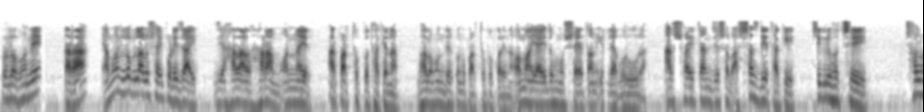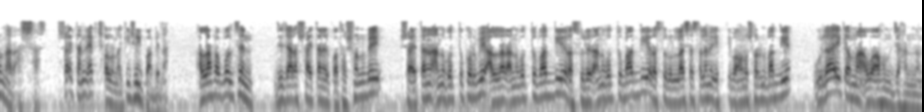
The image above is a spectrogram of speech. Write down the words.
প্রলোভনে তারা এমন লোভ লালসায় পড়ে যায় যে হালাল, হারাম, অন্যায়ের আর পার্থক্য থাকে না, ভালো মন্দের কোনো পার্থক্য করে না। অমায়াদহম শয়তান ইল্লা গরুরা। আর শয়তান যেসব আশ্বাস দিয়ে থাকে, সেগুলি হচ্ছে ছলনার আশ্বাস। শয়তানের এক ছলনা কিছুই পাবে না। আল্লাহ বলছেন যে যারা শয়তানের কথা শুনবে, শয়তানের আনুগত্য করবে, আল্লাহর আনুগত্য বাদ দিয়ে, রাসুলের আনুগত্য বাদ দিয়ে রাসুল্লাহামের একটি বা অনুসরণ বাদ দিয়ে, উলাইকা মা ওয়াহম জাহান্নাম।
